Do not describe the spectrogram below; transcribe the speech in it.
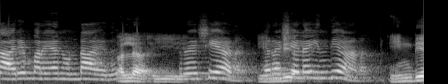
കാര്യം പറയാനുണ്ടായത് അല്ല ഈ റഷ്യയാണ്. റഷ്യയിലെ ഇന്ത്യയാണ്. ഇന്ത്യ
